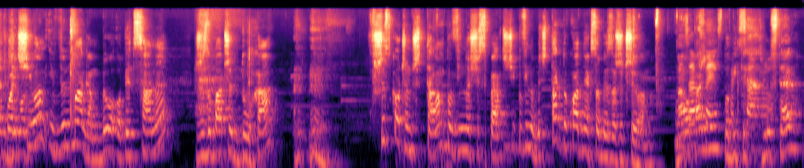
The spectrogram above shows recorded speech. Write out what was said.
zapłaciłam i wymagam. Było obiecane, że zobaczę ducha. Wszystko, o czym czytałam, powinno się sprawdzić i powinno być tak dokładnie, jak sobie zażyczyłam. Mało pani jest pobitych tak luster?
